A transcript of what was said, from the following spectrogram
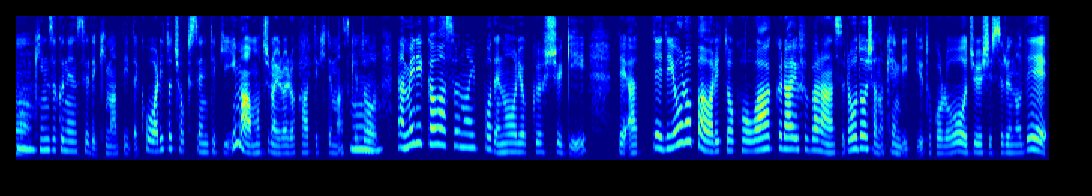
うん。も勤続年数で決まっていたり、こう割と直線的今はもちろんいろいろ変わってきてますけど、うん。アメリカはその一方で能力主義であってでヨーロッパは割とこうワーク・ライフ・バランス労働者の権利っていうところを重視するので、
